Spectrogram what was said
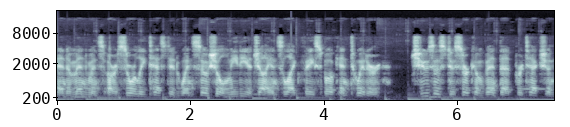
and amendments are sorely tested when social media giants like Facebook and Twitter chooses to circumvent that protection.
